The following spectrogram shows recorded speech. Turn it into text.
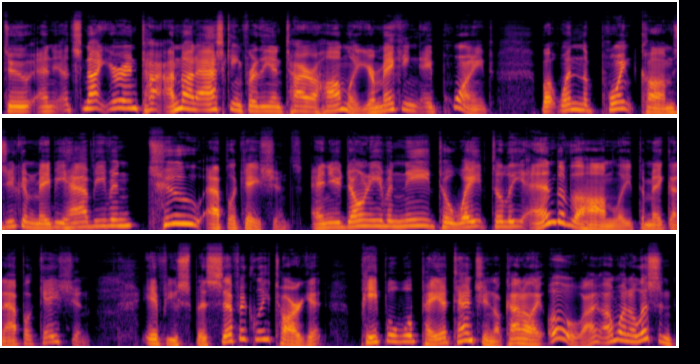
to, and it's not your entire, I'm not asking for the entire homily. You're making a point, but when the point comes, you can maybe have even two applications, and you don't even need to wait till the end of the homily to make an application. If you specifically target, people will pay attention. They'll kind of like, oh, I, I want to listen.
